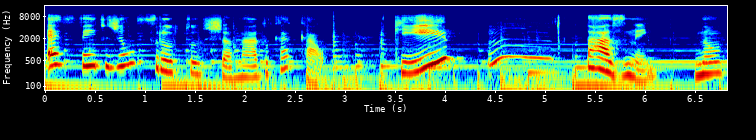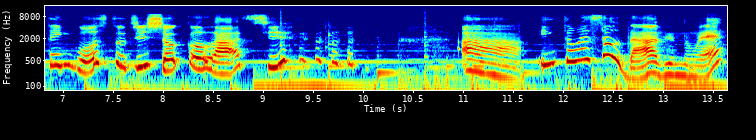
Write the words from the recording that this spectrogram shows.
é feito de um fruto chamado cacau, que, pasmem, não tem gosto de chocolate. ah, então é saudável, não é?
